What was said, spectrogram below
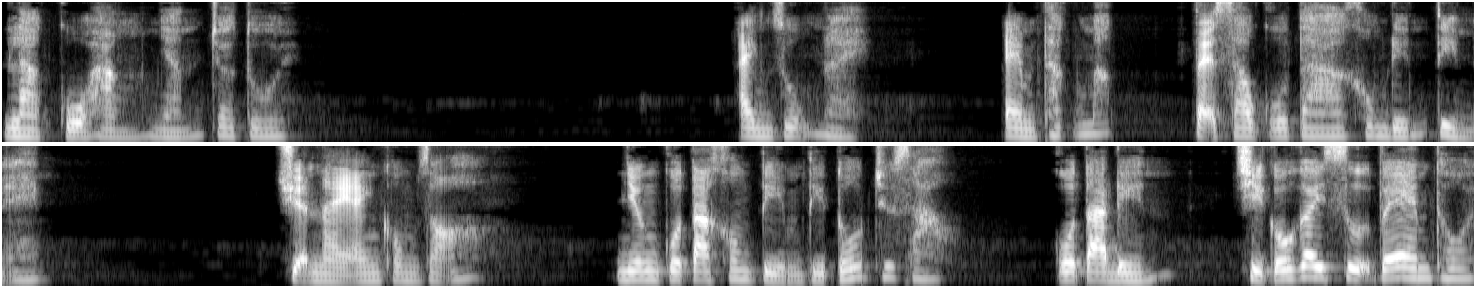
là của Hằng nhắn cho tôi. Anh Dũng này, em thắc mắc tại sao cô ta không đến tìm em. Chuyện này anh không rõ, nhưng cô ta không tìm thì tốt chứ sao. Cô ta đến, chỉ có gây sự với em thôi.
